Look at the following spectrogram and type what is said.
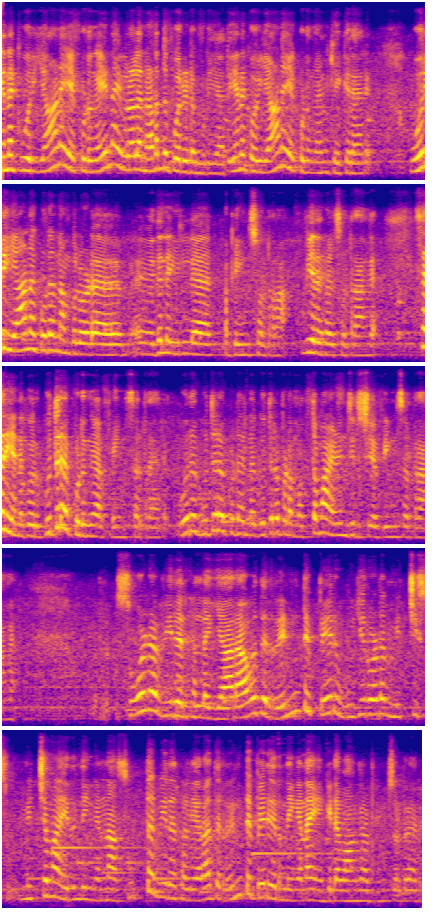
எனக்கு ஒரு யானையை கொடுங்க. ஏன்னா இவரால் நடந்து போயிட முடியாது. எனக்கு ஒரு யானையை கொடுங்கன்னு கேட்குறாரு ஒரு யானை கூட நம்மளோட இதில் இல்லை அப்படின்னு சொல்கிறான் வீரர்கள் சொல்கிறாங்க சரி எனக்கு ஒரு குதிரை கொடுங்க அப்படின்னு சொல்கிறாரு ஒரு குதிரை கூட இல்லை குதிரை படம் மொத்தமாக அழிஞ்சிருச்சு அப்படின்னு சொல்கிறாங்க சோழ வீரர்களில் யாராவது ரெண்டு பேர் உயிரோட மிச்சி சு- இருந்தீங்கன்னா சுட்ட வீரர்கள் யாராவது ரெண்டு பேர் இருந்தீங்கன்னா என்கிட்ட வாங்க அப்படின்னு சொல்கிறாரு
